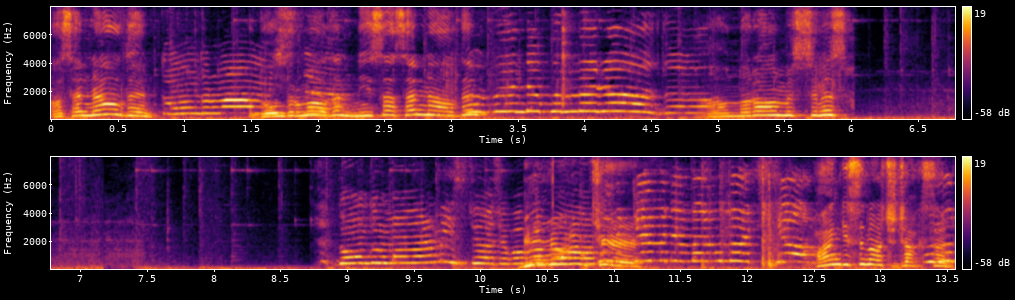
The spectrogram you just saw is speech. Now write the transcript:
Aa, sen ne aldın? Dondurma almıştım. Dondurma aldın. Nisa sen ne aldın? Ben de bunları aldım. Aa, onları almışsınız. İstiyor acaba? Bilmiyorum baba? ki. Hemen ben bunu açacağım. Hangisini açacaksın? Baba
